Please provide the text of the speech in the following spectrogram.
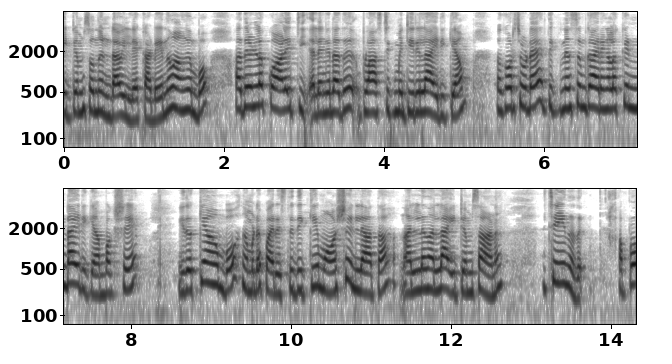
ഐറ്റംസ് ഒന്നും ഉണ്ടാവില്ല. കടയിൽ നിന്ന് വാങ്ങുമ്പോൾ അതിനുള്ള ക്വാളിറ്റി അല്ലെങ്കിൽ അത് പ്ലാസ്റ്റിക് മെറ്റീരിയൽ ആയിരിക്കാം. കുറച്ചുകൂടെ തിക്നെസ്സും കാര്യങ്ങളൊക്കെ ഉണ്ടായിരിക്കാം. പക്ഷേ ഇതൊക്കെ ആകുമ്പോൾ നമ്മുടെ പരിസ്ഥിതിക്ക് മോശമില്ലാത്ത നല്ല നല്ല ഐറ്റംസാണ് ചെയ്യുന്നത്. അപ്പോൾ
